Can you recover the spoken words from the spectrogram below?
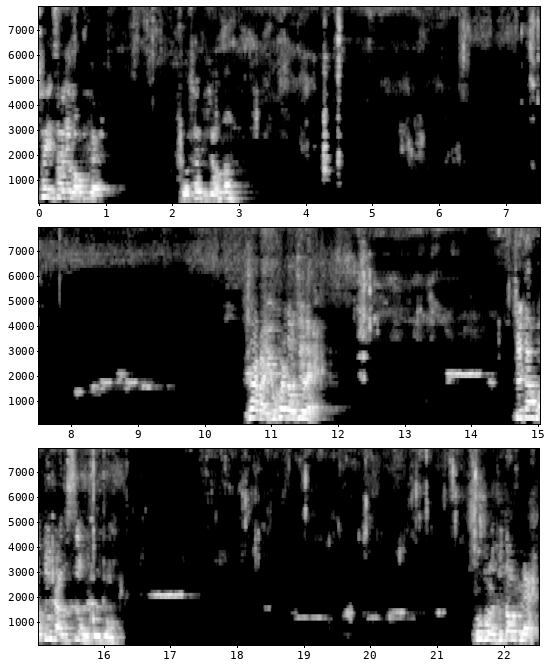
菜一下就捞出来，菠菜比较嫩。这样把鱼块倒进来，再大火炖上个四五分钟。煮好了就倒出来，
